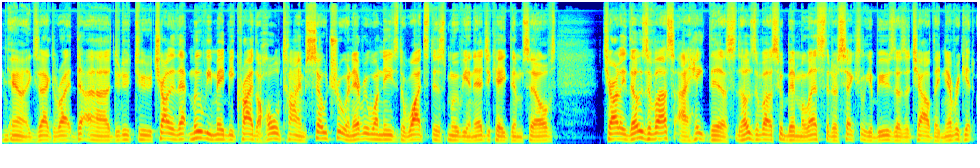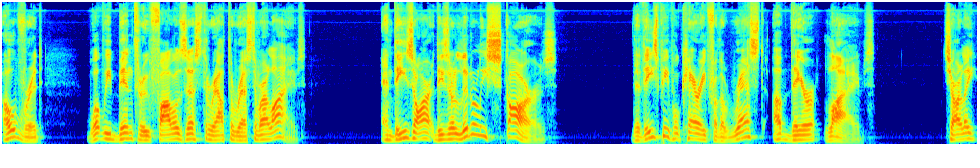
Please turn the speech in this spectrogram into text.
Yeah, exactly right. Uh, to, to Charlie, that movie made me cry the whole time. So true, and everyone needs to watch this movie and educate themselves. Charlie, those of us, I hate this, those of us who've been molested or sexually abused as a child, they never get over it. What we've been through follows us throughout the rest of our lives. And these are these are literally scars that these people carry for the rest of their lives. Charlie,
